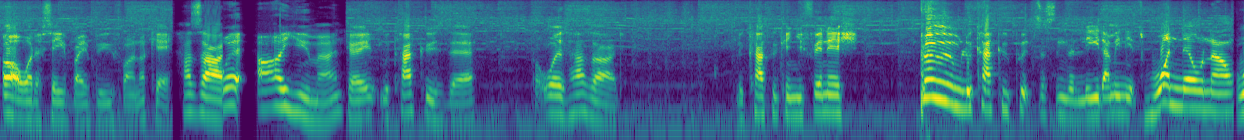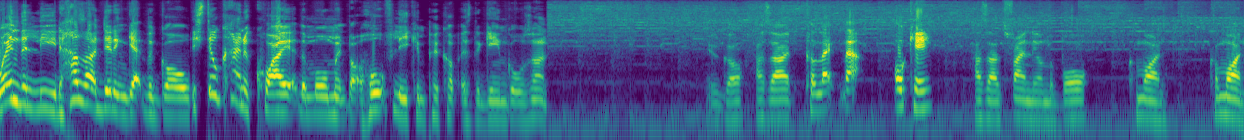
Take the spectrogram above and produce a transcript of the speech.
Oh, what a save by Buffon. Okay, Hazard, where are you, man? Okay, Lukaku's there. But where's Hazard? Lukaku, can you finish? Boom! Lukaku puts us in the lead. I mean, it's 1-0 now. We're in the lead. Hazard didn't get the goal. It's still kind of quiet at the moment, but hopefully he can pick up as the game goes on. Here we go. Hazard, collect that. Okay. Hazard's finally on the ball. Come on. Come on.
